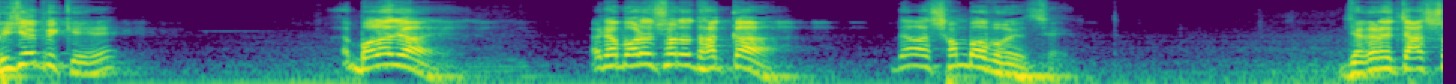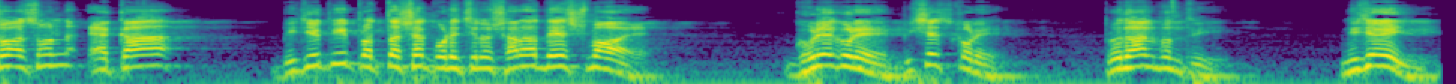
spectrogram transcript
বিজেপিকে বলা যায় এটা বড়সড় ধাক্কা দেওয়া সম্ভব হয়েছে। যেখানে চারশো আসন একা বিজেপি প্রত্যাশা করেছিল সারা দেশময়। ঘুরে ঘুরে, বিশেষ করে প্রধানমন্ত্রী নিজেই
